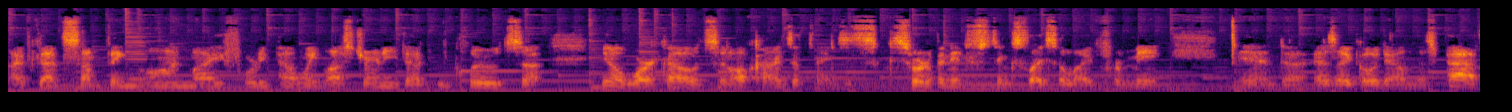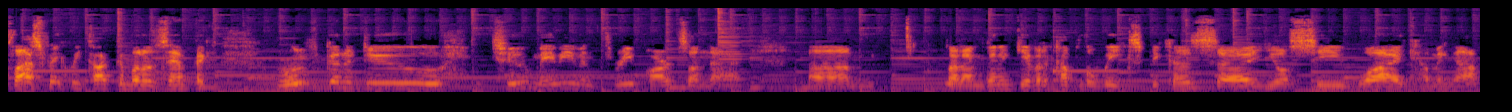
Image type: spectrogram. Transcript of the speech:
I've got something on my 40 pound weight loss journey that includes, uh, you know, workouts and all kinds of things. It's sort of an interesting slice of life for me. And uh, as I go down this path, last week we talked about Ozempic. We're going to do two, maybe even three parts on that. Um, but I'm going to give it a couple of weeks because uh, you'll see why coming up.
